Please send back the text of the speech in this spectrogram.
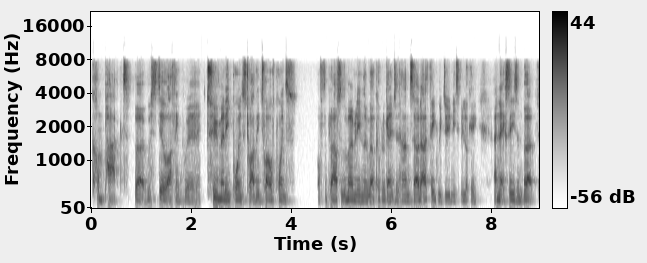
compact, but we're still, I think, we're too many points. To, I think 12 points off the playoffs at the moment, even though we've got a couple of games in hand. So I, I think we do need to be looking at next season. But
